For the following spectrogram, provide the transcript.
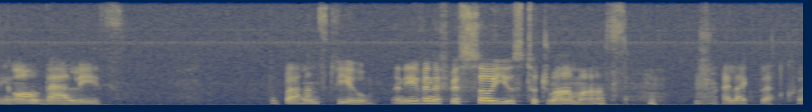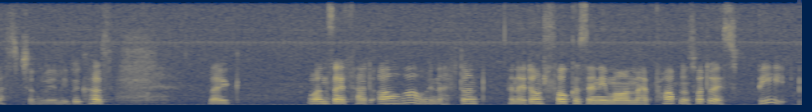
seeing all valleys, the balanced view. And even if we're so used to dramas, I like that question really because like once I thought, oh wow, when I don't when I don't focus anymore on my problems, what do I speak?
